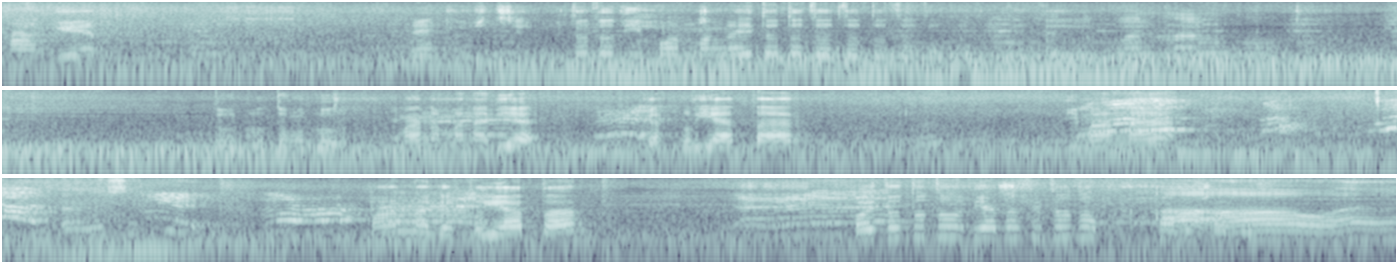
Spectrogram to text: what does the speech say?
kaget. Eh itu tuh di pohon mangga itu tuh tuh tuh tuh tuh tuh tuh tunggu tunggu dulu. Mana mana dia nggak kelihatan. Di mana? Mana nggak kelihatan? Oh itu tuh tuh di atas itu tuh. Harus harus oh, oh, oh.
